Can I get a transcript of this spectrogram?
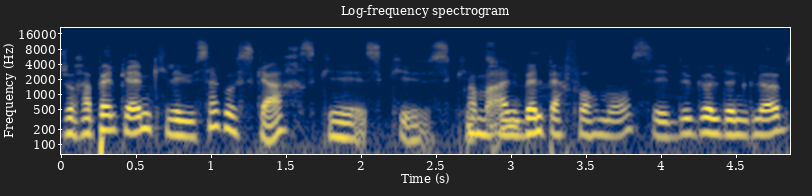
Je rappelle quand même qu'il a eu 5 Oscars, ce qui est, ce qui est, ce qui est une belle performance, et deux Golden Globes.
